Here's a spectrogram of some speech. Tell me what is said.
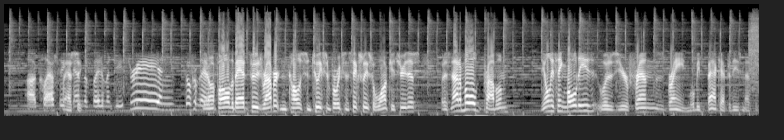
uh, Classic, Classic. and the vitamin D3, and go from there. Get off all the bad foods, Robert, and call us in two weeks and four weeks and six weeks. We'll walk you through this. But it's not a mold problem. The only thing moldy was your friend's brain. We'll be back after these messages.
